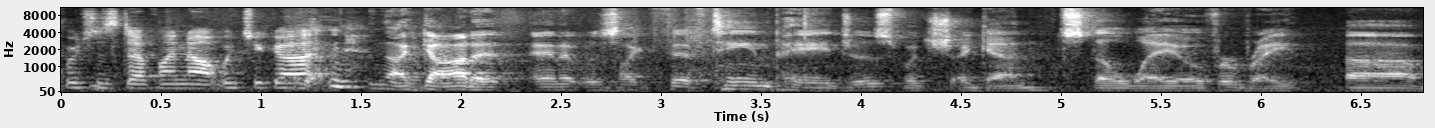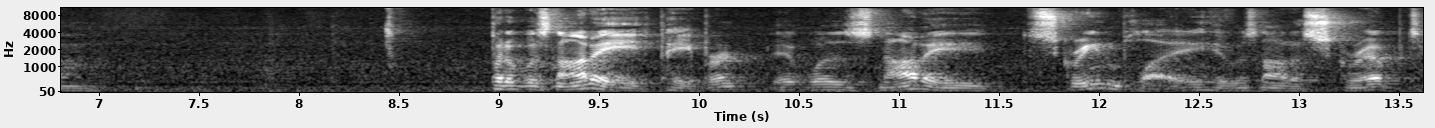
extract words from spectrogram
Which is definitely not what you got. I got it, and it was like 15 pages, which again, still way overrate. Um, but it was not a paper. It was not a screenplay. It was not a script.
